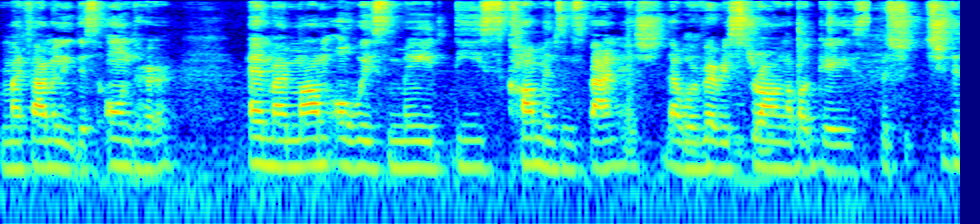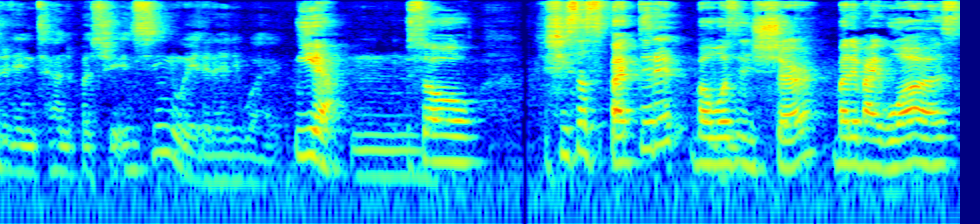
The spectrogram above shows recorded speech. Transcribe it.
my family disowned her. And my mom always made these comments in Spanish that were very strong about gays. But she, she didn't intend, but she insinuated anyway. Yeah, Mm. so she suspected it, but wasn't sure. But if I was,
